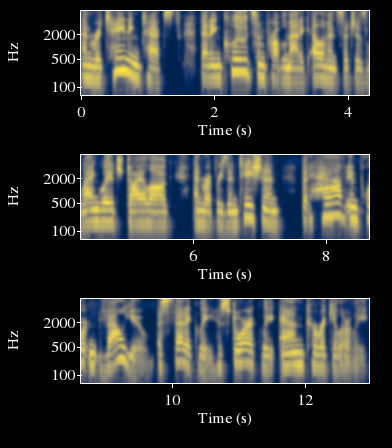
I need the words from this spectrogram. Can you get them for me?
and retaining texts that include some problematic elements such as language, dialogue, and representation, but have important value aesthetically, historically, and curricularly.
